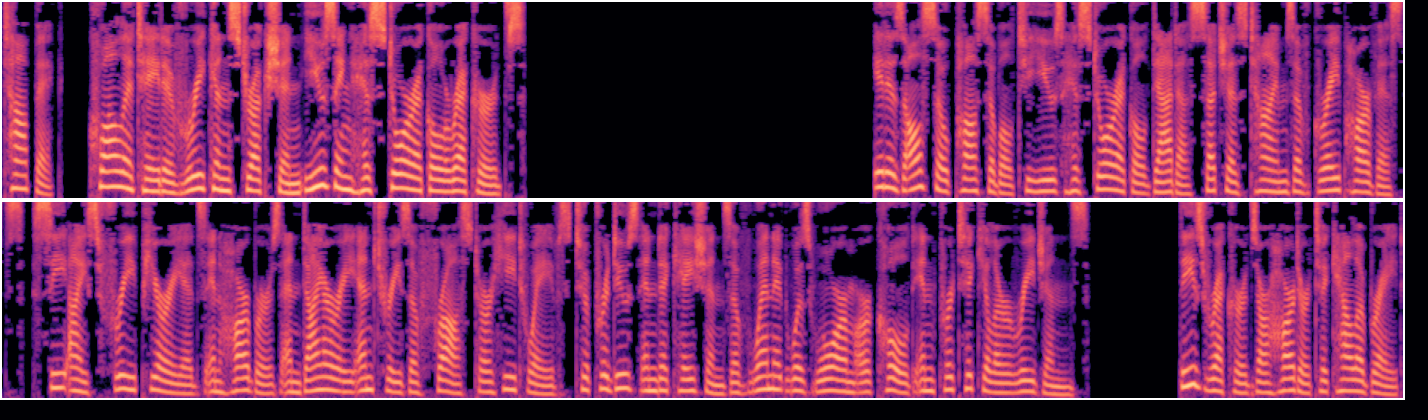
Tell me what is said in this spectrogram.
Topic: Qualitative reconstruction using historical records. It is also possible to use historical data such as times of grape harvests, sea ice-free periods in harbors and diary entries of frost or heatwaves to produce indications of when it was warm or cold in particular regions. These records are harder to calibrate,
